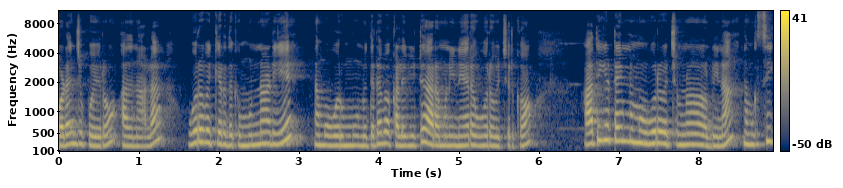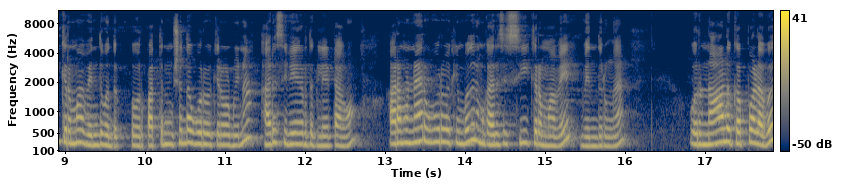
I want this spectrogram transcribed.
உடஞ்சி போயிடும் அதனால் ஊற வைக்கிறதுக்கு முன்னாடியே நம்ம ஒரு மூணு தடவை கழுவிட்டு அரை மணி நேரம் ஊற வச்சுருக்கோம். அதிக டைம் நம்ம ஊற வச்சோம்னா அப்படின்னா நமக்கு சீக்கிரமாக வெந்து வந்துடும் இப்போ ஒரு பத்து நிமிஷம் தான் ஊற வைக்கிறோம் அப்படின்னா அரிசி வேகிறதுக்கு லேட் ஆகும். அரை மணி நேரம் ஊற வைக்கும்போது நமக்கு அரிசி சீக்கிரமாகவே வெந்துருங்க. ஒரு நாலு கப் அளவு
